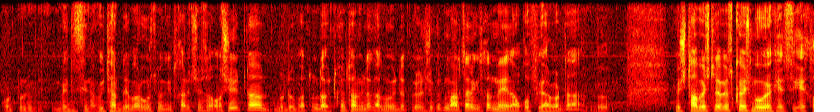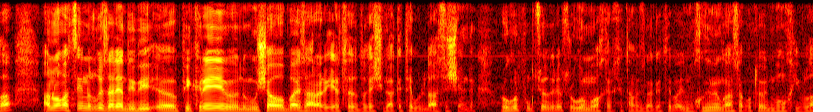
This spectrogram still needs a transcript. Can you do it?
სპორტული მედიცინა ვითარდება, როგორც მე გითხარით შესავალში და ბატონ დავით, თქვენთან მინდა გადმოვიდე პირველ შეკვეთ, მართალი გითხარ, მე ნამყოფი არ ვარ და შტაბეშლების ქვეშ მოვეკეცი ახლა. ანუ ამას წინ უძღვის ძალიან დიდი ფიქრი, მუშაობა, ეს არ არის ერთ დღეში გაკეთებული და ასე შემდეგ. როგორ ფუნქციონირებს, როგორ მოახერხეთ ამის გაკეთება? ის მღვიმე განსაკუთრებით მომხიბლა.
